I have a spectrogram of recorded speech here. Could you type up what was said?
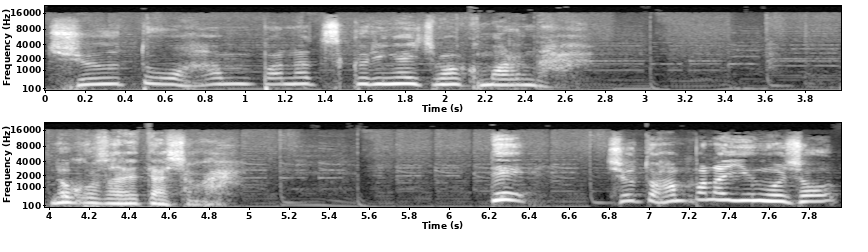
中途半端な作りが一番困るんだ。残された人が。で中途半端な遺言書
